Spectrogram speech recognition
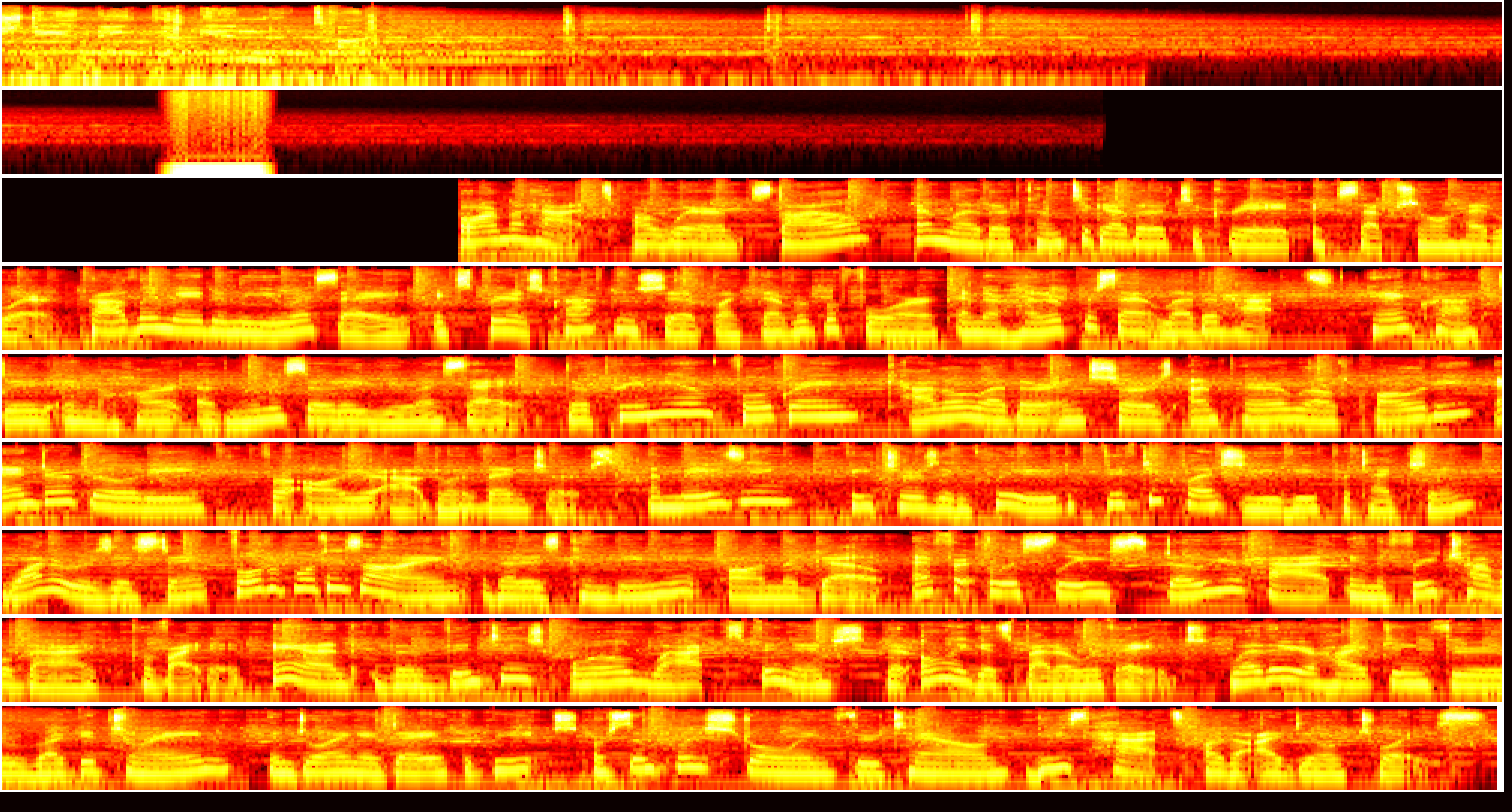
Understanding the end time. Pharma hats are where style and leather come together to create exceptional headwear. Proudly made in the USA, experience craftsmanship like never before, and their 100% leather hats, handcrafted in the heart of Minnesota, USA. Their premium full grain cattle leather ensures unparalleled quality and durability for all your outdoor ventures. Amazing features include 50 plus UV protection, water resistant, foldable design that is convenient on the go. Effortlessly stow your hat in the free travel bag provided, and the vintage oiled wax finish that only gets better with age. Whether you're hiking through rugged terrain, enjoying a day at the beach, or simply strolling through town, these hats are the ideal choice.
